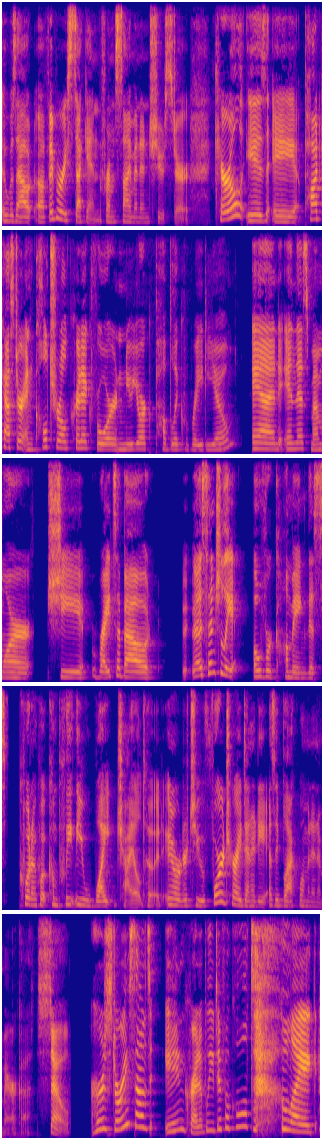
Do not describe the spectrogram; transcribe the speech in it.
It was out uh, February 2nd from Simon and Schuster. Carroll is a podcaster and cultural critic for New York Public Radio. And in this memoir, she writes about essentially overcoming this quote unquote completely white childhood in order to forge her identity as a black woman in America. So, her story sounds incredibly difficult. like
